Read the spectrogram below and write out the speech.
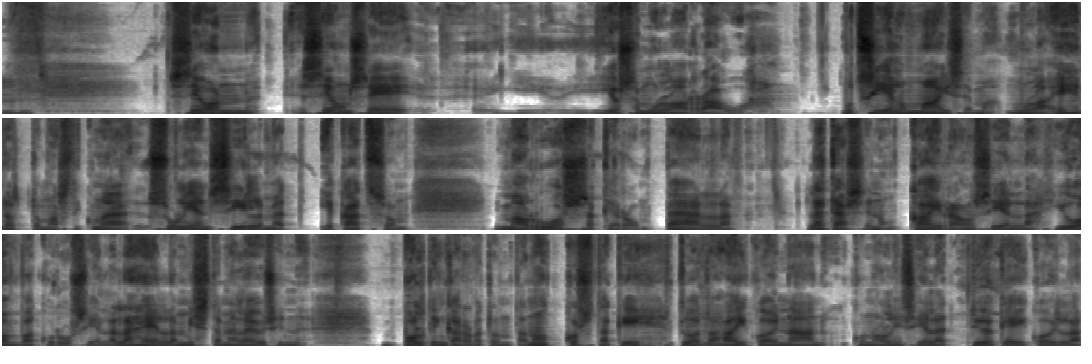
Mm-hmm. Se, on, se on se, jossa mulla on rauha. Mutta sielun maisema mulla ehdottomasti, kun mä suljen silmät ja katson, mä oon ruossakeron päällä. Lätäsen on kaira on siellä, juonvakuru siellä lähellä, mistä mä löysin poltinkarvatonta nokkostakin tuota mm-hmm. aikoinaan, kun olin siellä työkeikoilla.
